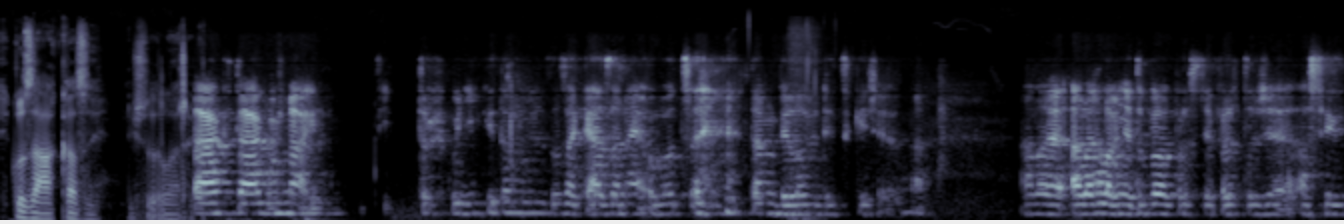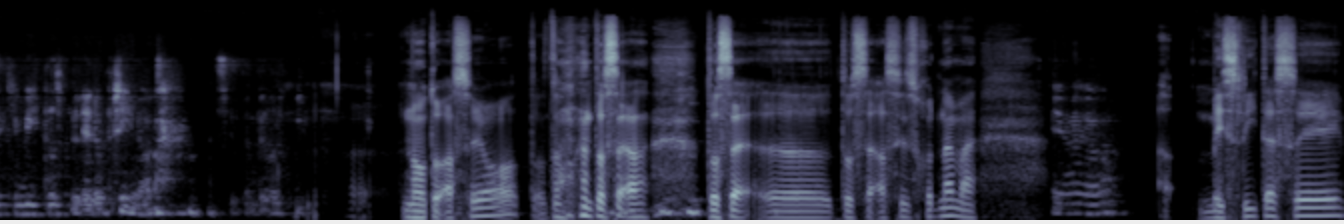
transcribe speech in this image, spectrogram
jako zákazy, když to takhle řekl. Tak, tak, možná i trošku díky tomu, že to zakázané ovoce tam bylo vždycky, že ale, ale hlavně to bylo prostě proto, že asi ti Beatles byli dobří, no. asi to bylo No to asi jo, to, to, to, se, to, se, eh, to se asi shodneme. Jo, jo. Myslíte si,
